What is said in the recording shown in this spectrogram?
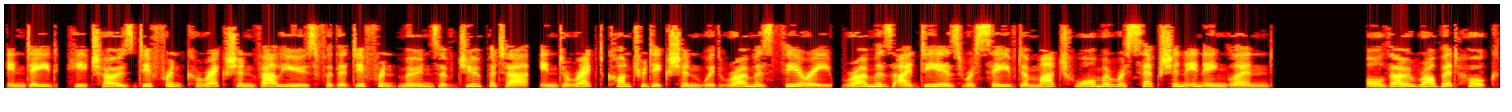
indeed, he chose different correction values for the different moons of Jupiter, in direct contradiction with Romer's theory. Romer's ideas received a much warmer reception in England. Although Robert Hooke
